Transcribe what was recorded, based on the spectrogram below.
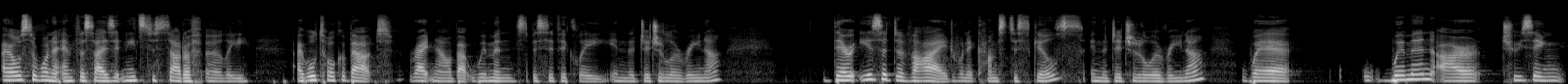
I also want to emphasize it needs to start off early I will talk about right now about women specifically in the digital arena. There is a divide when it comes to skills in the digital arena where women are choosing,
